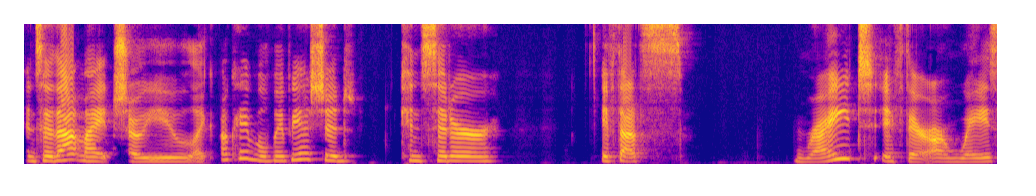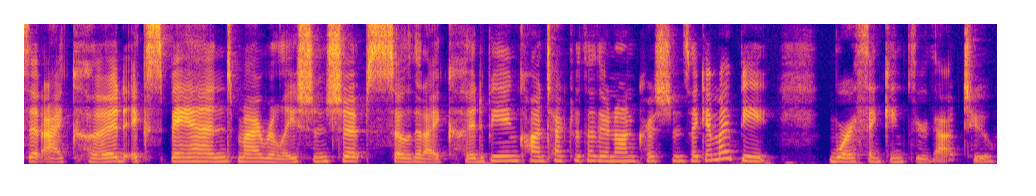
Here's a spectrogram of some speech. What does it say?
and so that might show you like, okay, well, maybe I should consider if that's right if there are ways that i could expand my relationships so that i could be in contact with other non-christians like it might be worth thinking through that too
